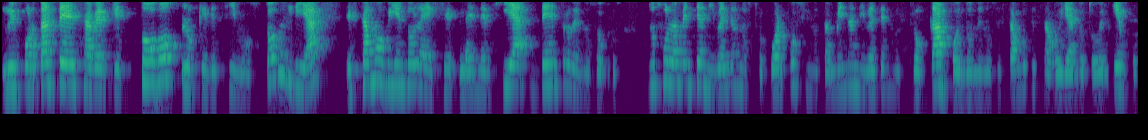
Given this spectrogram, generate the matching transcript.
Lo importante es saber que todo lo que decimos todo el día está moviendo la, la energía dentro de nosotros, no solamente a nivel de nuestro cuerpo, sino también a nivel de nuestro campo, en donde nos estamos desarrollando todo el tiempo.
